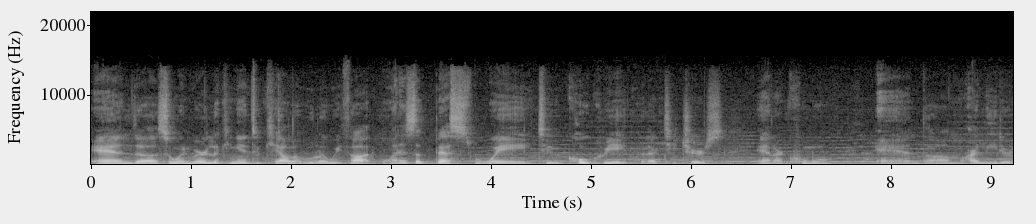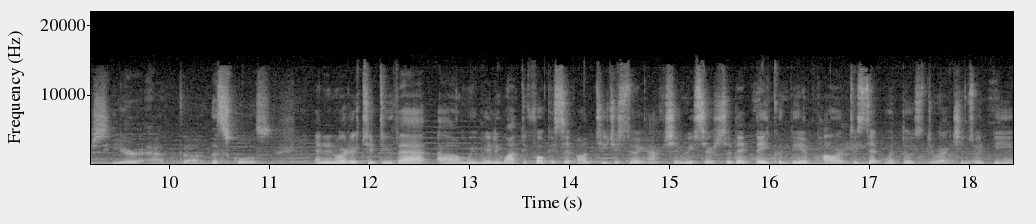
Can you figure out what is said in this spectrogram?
And uh, so when we were looking into Keala'ula, we thought, what is the best way to co-create with our teachers and our kumu and um, our leaders here at uh, the schools? And in order to do that, um, we really want to focus it on teachers doing action research so that they could be empowered to set what those directions would be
